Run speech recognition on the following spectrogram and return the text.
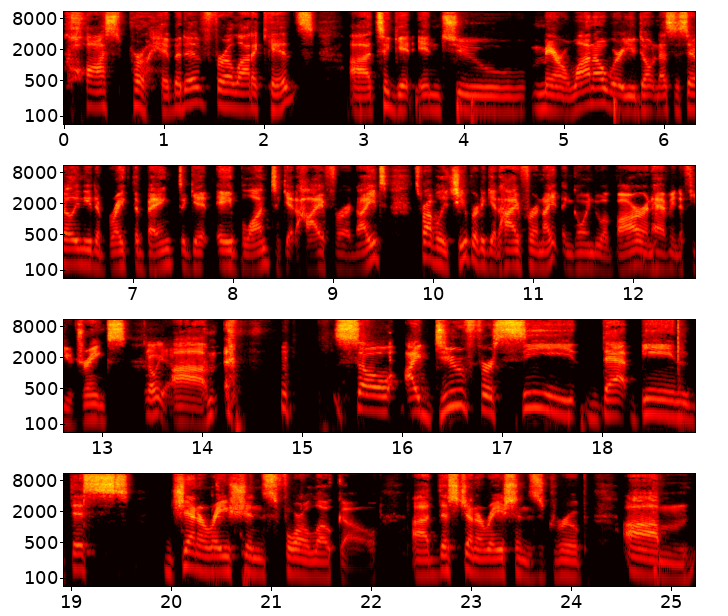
cost prohibitive for a lot of kids. Uh, to get into marijuana where you don't necessarily need to break the bank to get a blunt to get high for a night. It's probably cheaper to get high for a night than going to a bar and having a few drinks. Oh yeah. Um, so I do foresee that being this generation's Four Loko, uh, this generation's group. Um,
